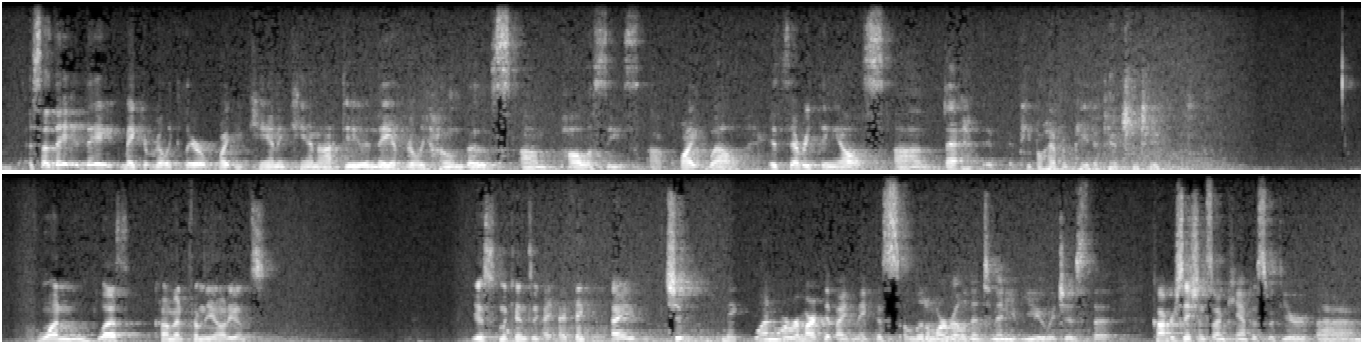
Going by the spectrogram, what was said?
Um, So they, they make it really clear what you can and cannot do, and they have really honed those um, policies uh, quite well. It's everything else um, that people haven't paid attention to. One last comment from the audience. Yes, Mackenzie. I, I think I should make one more remark that might make this a little more relevant to many of you, which is the conversations on campus with your uh,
